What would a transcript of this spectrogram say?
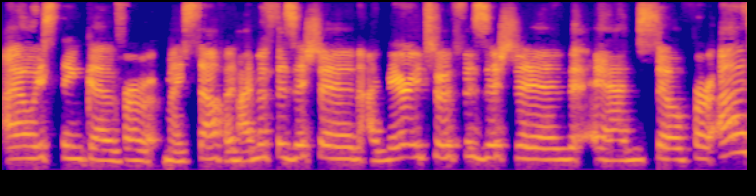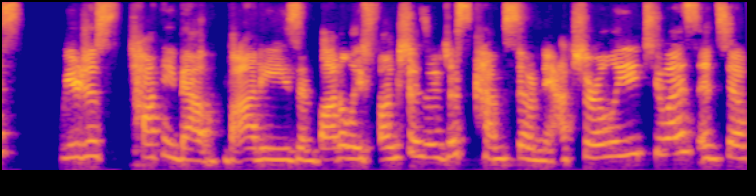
I always think of for myself, and I'm a physician, I'm married to a physician. And so for us, we're just talking about bodies and bodily functions. It just comes so naturally to us. And so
